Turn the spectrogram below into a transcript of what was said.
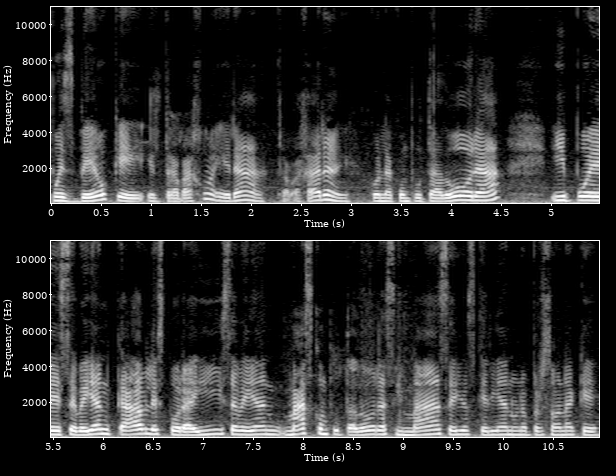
pues veo que el trabajo era trabajar eh, con la computadora y pues se veían cables por ahí, se veían más computadoras y más. Ellos querían una persona que,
